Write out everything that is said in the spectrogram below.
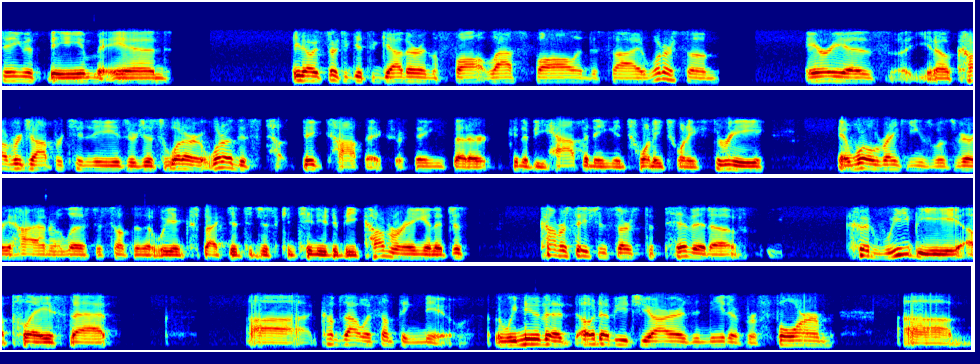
seeing the theme, and you know, we start to get together in the fall, last fall, and decide what are some areas, uh, you know, coverage opportunities, or just what are what are these t- big topics or things that are going to be happening in 2023 and world rankings was very high on our list as something that we expected to just continue to be covering. And it just conversation starts to pivot of could we be a place that uh, comes out with something new? We knew that OWGR is in need of reform. Um,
